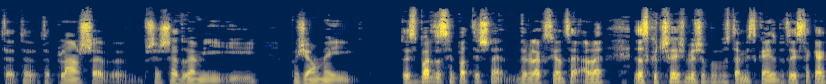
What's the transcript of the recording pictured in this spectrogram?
te, te, te plansze e, przeszedłem i, i poziomy i to jest bardzo sympatyczne, relaksujące, ale zaskoczyłeś mnie, że po prostu tam jest koniec, bo to jest taka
